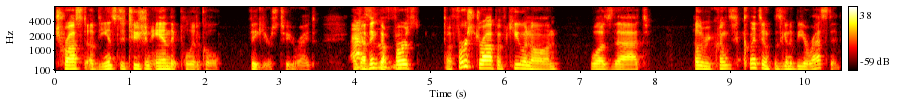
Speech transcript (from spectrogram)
trust of the institution and the political figures too, right? Like I think the first the first drop of QAnon was that Hillary Clinton was going to be arrested,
